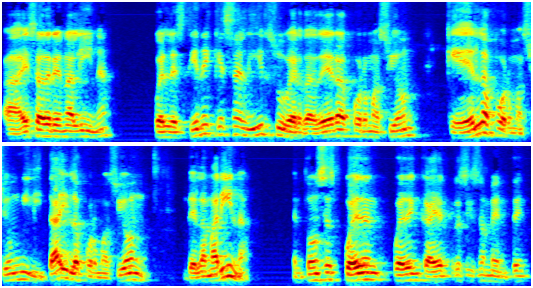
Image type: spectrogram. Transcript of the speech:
a esa adrenalina, pues les tiene que salir su verdadera formación, que es la formación militar y la formación de la Marina. Entonces pueden, pueden caer precisamente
